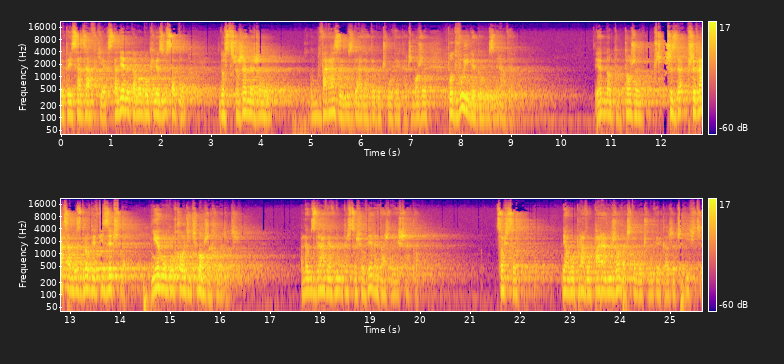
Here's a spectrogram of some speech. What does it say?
do tej sadzawki, jak staniemy tam obok Jezusa, to dostrzeżemy, że On dwa razy uzdrawia tego człowieka, czy może podwójnie go uzdrawia. Jedno to to, że przy, przywraca mu zdrowie fizyczne. Nie mógł chodzić, może chodzić. Ale uzdrawia w nim też coś o wiele ważniejszego. Coś, co miało prawo paraliżować tego człowieka rzeczywiście.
